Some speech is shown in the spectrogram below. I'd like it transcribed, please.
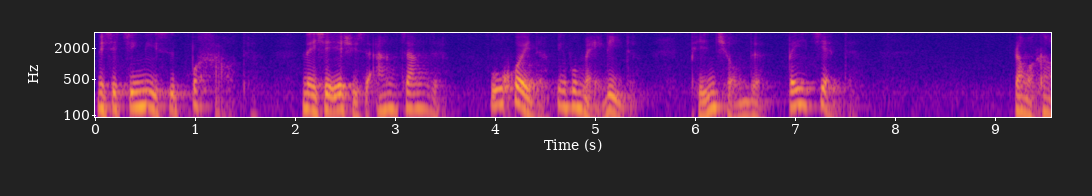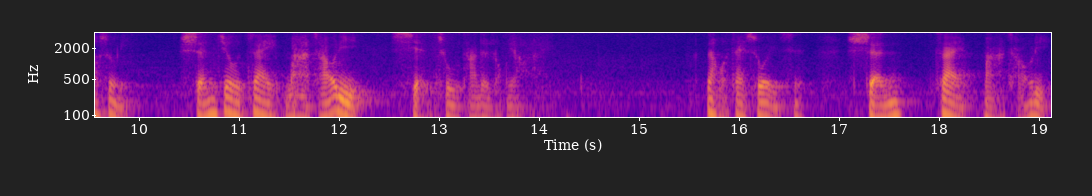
那些经历是不好的。那些也许是肮脏的、污秽的、并不美丽的、贫穷的、卑贱的，让我告诉你，神就在马槽里显出他的荣耀来。让我再说一次，神在马槽里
